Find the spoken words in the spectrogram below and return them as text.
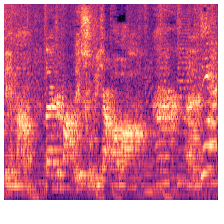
给妈妈，但是爸得数一下，好不好？啊。哎。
